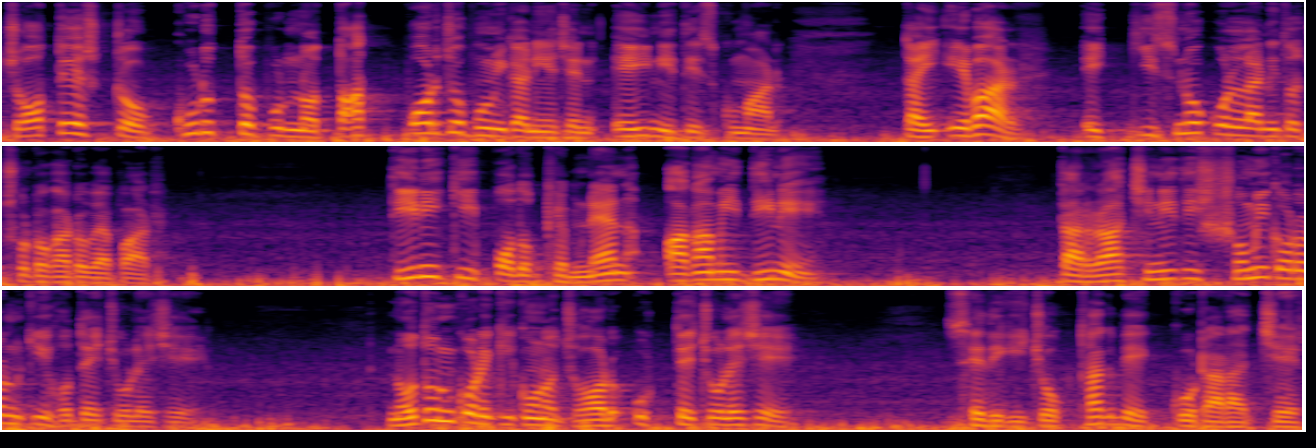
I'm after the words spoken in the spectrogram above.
যথেষ্ট গুরুত্বপূর্ণ তাৎপর্য ভূমিকা নিয়েছেন এই নীতিশ কুমার। তাই এবার এই কৃষ্ণ কল্যাণী তো ছোটোখাটো ব্যাপার। তিনি কি পদক্ষেপ নেন আগামী দিনে? তার রাজনীতির সমীকরণ কি হতে চলেছে? নতুন করে কি কোনো ঝড় উঠতে চলেছে? সেদিকেই চোখ থাকবে গোটা রাজ্যের।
